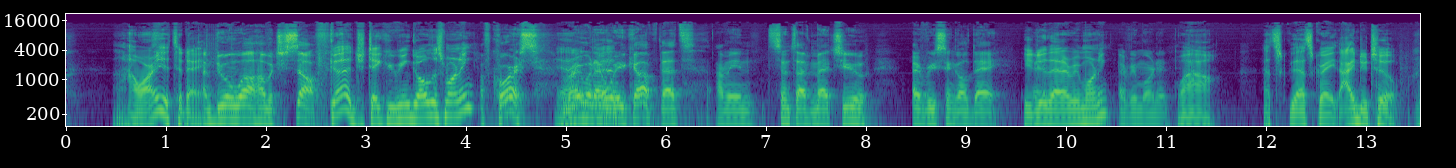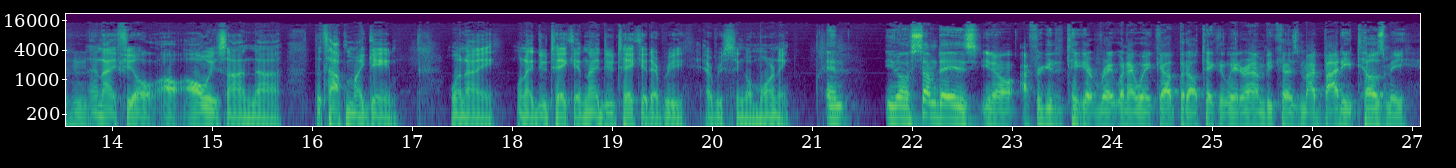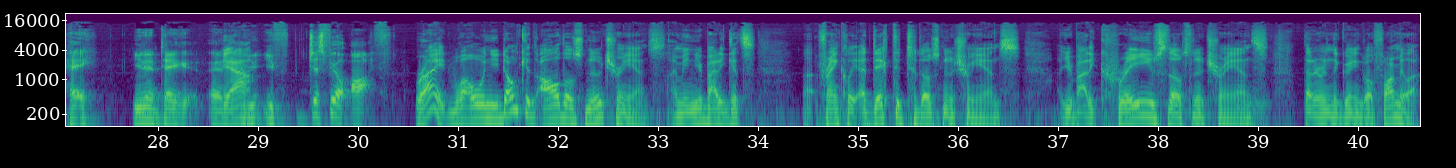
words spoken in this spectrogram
How are you today? I'm doing well. How about yourself? Good. Did you take your green gold this morning? Of course. Yeah, right when good. I wake up. That's, I mean, since I've met you, every single day. You do that every morning? Every morning. Wow. That's that's great. I do too, and I feel always on uh, the top of my game when I when I do take it, and I do take it every every single morning. And, you know, some days, you know, I forget to take it right when I wake up, but I'll take it later on because my body tells me, hey, you didn't take it. And Yeah. You, you just feel off. Right. Well, when you don't get all those nutrients, I mean, your body gets, uh, frankly, addicted to those nutrients. Your body craves those nutrients that are in the Green Gold formula.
